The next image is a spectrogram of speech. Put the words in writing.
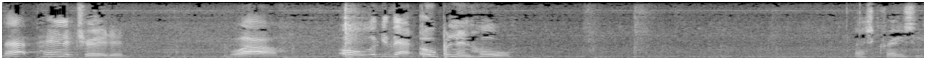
That penetrated. Wow. Oh, look at that opening hole. That's crazy.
